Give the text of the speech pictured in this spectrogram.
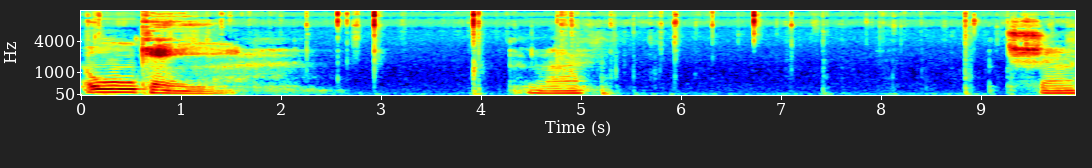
Okej. Dwa. Trzy.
